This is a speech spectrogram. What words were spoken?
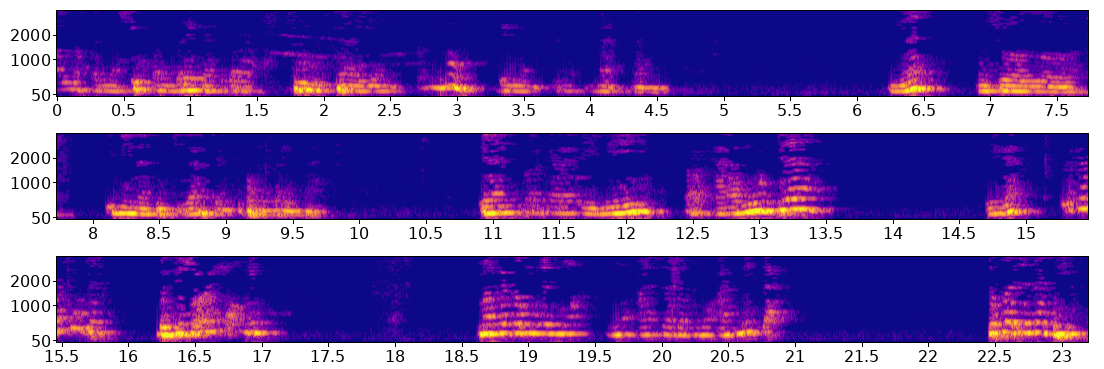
Allah akan masukkan mereka kepada surga yang penuh dengan kenikmatan. Ingat, Masya Allah, ini nanti jelaskan kepada mereka. Dan perkara ini perkara mudah, ya kan? Perkara mudah bagi seorang mukmin. Maka kemudian Mu'ad sahabat Mu'ad minta kepada Nabi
